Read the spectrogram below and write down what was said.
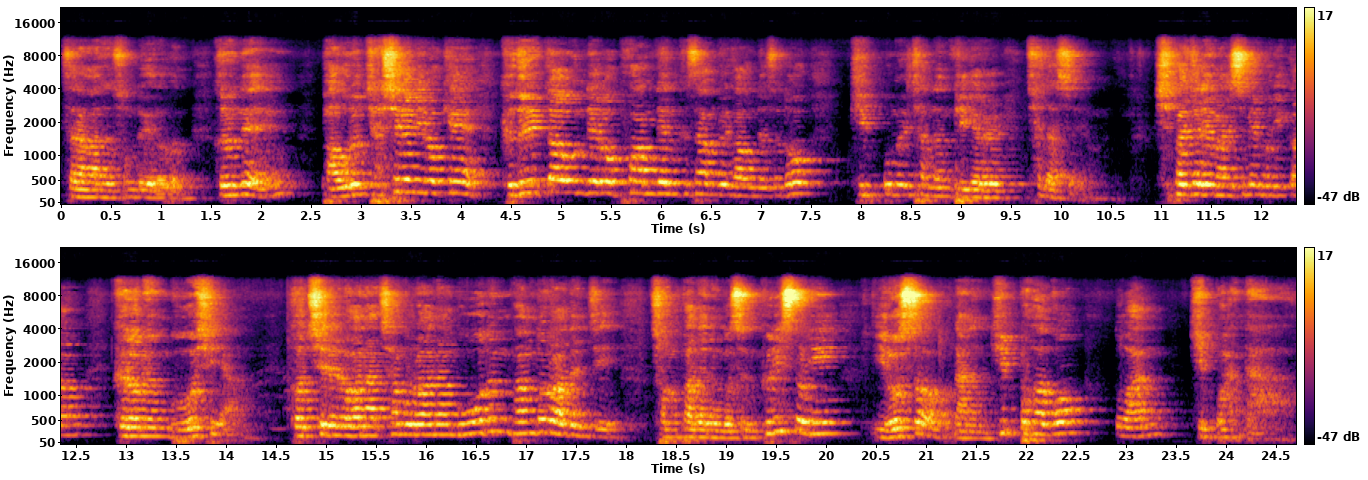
사랑하는 성도 여러분. 그런데 바울은 자신을 이렇게 그들 가운데로 포함된 그 사람들 가운데서도 기쁨을 찾는 비결을 찾았어요. 18절의 말씀에 보니까 그러면 무엇이냐? 거칠애로 하나 참으로 하나 모든 방도로 하든지 전파되는 것은 그리스도니 이로써 나는 기뻐하고 또한 기뻐한다.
